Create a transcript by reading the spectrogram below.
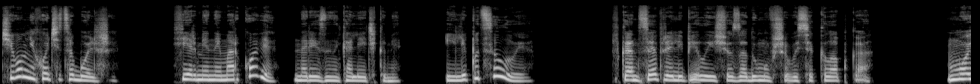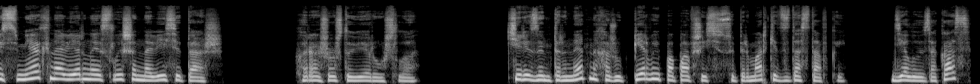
чего мне хочется больше? Ферменной моркови, нарезанной колечками, или поцелуя. В конце прилепила еще задумавшегося колобка. Мой смех, наверное, слышен на весь этаж. Хорошо, что Вера ушла. Через интернет нахожу первый попавшийся супермаркет с доставкой. Делаю заказ,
